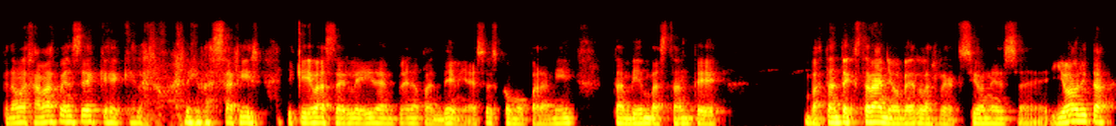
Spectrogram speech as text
pero jamás pensé que, que, la novela iba a salir y que iba a ser leída en plena pandemia. Eso es como para mí también bastante, bastante extraño ver las reacciones. Eh, yo ahorita,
